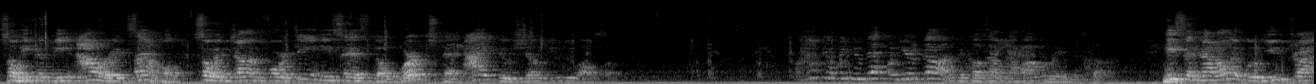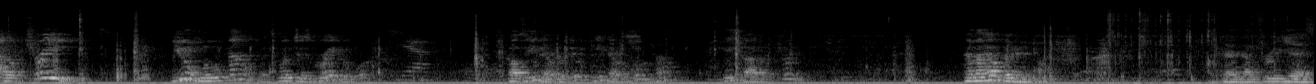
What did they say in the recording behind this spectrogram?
so he could be our example. So in John 14, he says, The works that I do shall you do also. How can we do that when you're God? Because I'm not operating as God. He said, Not only will you dry up trees, you'll move mountains, which is greater works. Yeah. Because he never do. He never moved mountains. He dried up trees. Am I helping anybody? Okay, I got three yeses.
